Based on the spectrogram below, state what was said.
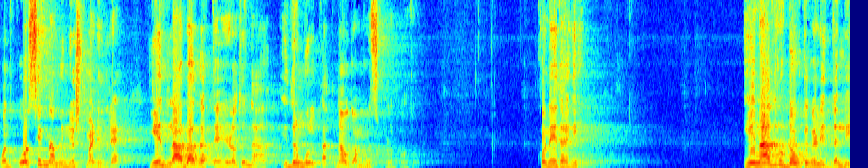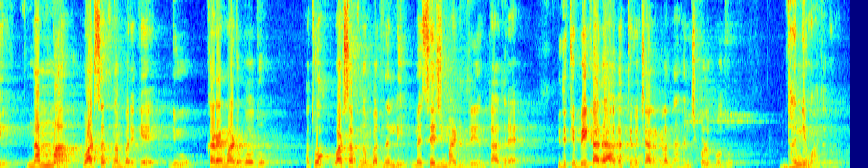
ಒಂದು ಕೋರ್ಸಿಗೆ ನಾವು ಇನ್ವೆಸ್ಟ್ ಮಾಡಿದರೆ ಏನು ಲಾಭ ಆಗತ್ತೆ ಹೇಳೋದನ್ನ ಇದ್ರ ಮೂಲಕ ನಾವು ಗಮನಿಸ್ಕೊಳ್ಬೋದು. ಕೊನೆಯದಾಗಿ, ಏನಾದರೂ ಡೌಟ್ಗಳಿದ್ದಲ್ಲಿ ನಮ್ಮ ವಾಟ್ಸಪ್ ನಂಬರ್ಗೆ ನೀವು ಕರೆ ಮಾಡ್ಬೋದು ಅಥವಾ ವಾಟ್ಸಪ್ ನಂಬರ್ನಲ್ಲಿ ಮೆಸೇಜ್ ಮಾಡಿದ್ರಿ ಅಂತಾದರೆ, ಇದಕ್ಕೆ ಬೇಕಾದ ಅಗತ್ಯ ವಿಚಾರಗಳನ್ನು ಹಂಚಿಕೊಳ್ಬೋದು. ಧನ್ಯವಾದಗಳು.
